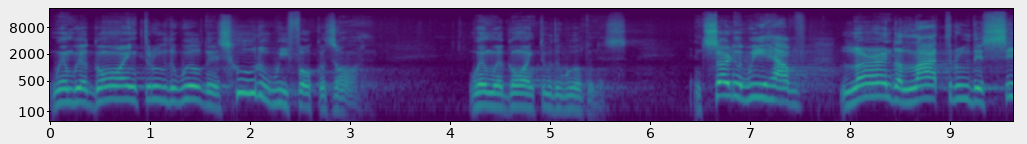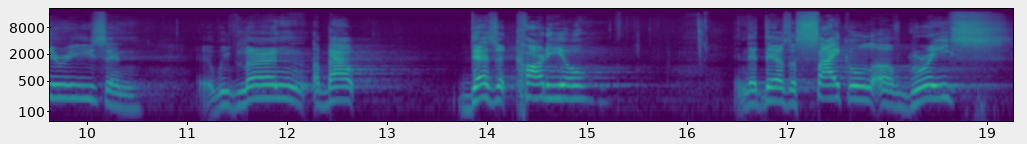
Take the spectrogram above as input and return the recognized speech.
when we're going through the wilderness? Who do we focus on? When we're going through the wilderness. And certainly we have learned a lot through this series, and uh, we've learned about desert cardio, and that there's a cycle of grace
